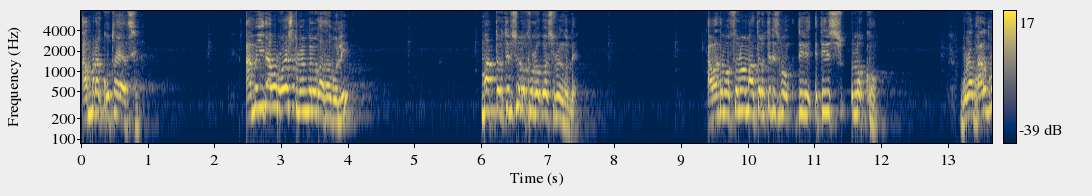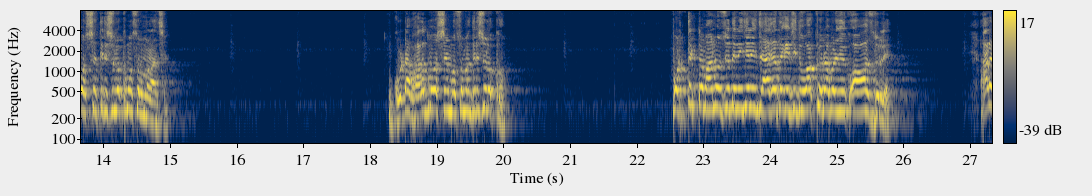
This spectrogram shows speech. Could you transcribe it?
আমরা কোথায় আছি? আমি যদি আমার ওয়েস্ট বেঙ্গলের কথা বলি, মাত্র তিরিশ লক্ষ লোক ওয়েস্ট বেঙ্গলে। আমাদের মুসলমান মাত্র তিরিশ তিরিশ লক্ষ। গোটা ভারতবর্ষে তিরিশ লক্ষ মুসলমান আছে। গোটা ভারতবর্ষে মুসলমান তিরিশ লক্ষ প্রত্যেকটা মানুষ যদি নিজে নিজ জায়গা থেকে যদি ওয়াক করে যদি আওয়াজ তুলে, আরে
